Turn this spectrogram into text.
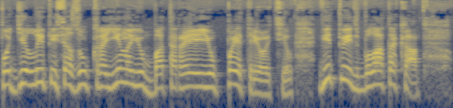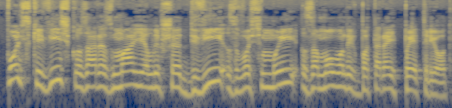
поділитися з Україною батареєю Петріотів. Відповідь була така: польське військо зараз має лише дві з восьми замовлених батарей Петріот.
